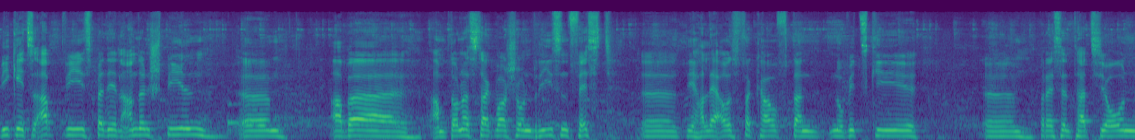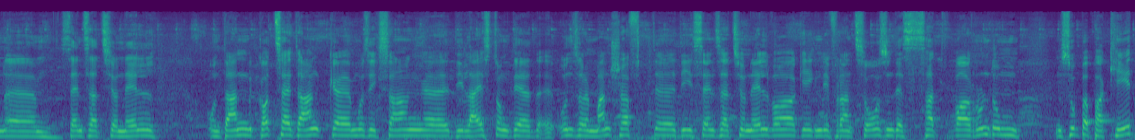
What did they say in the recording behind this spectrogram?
wie geht es ab, wie ist bei den anderen Spielen. Ähm, aber am Donnerstag war schon ein Riesenfest. Äh, die Halle ausverkauft, dann Nowitzki äh, Präsentation äh, sensationell. Und dann, Gott sei Dank, äh, muss ich sagen, äh, die Leistung der, unserer Mannschaft, äh, die sensationell war gegen die Franzosen, das hat, war rundum ein super Paket.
